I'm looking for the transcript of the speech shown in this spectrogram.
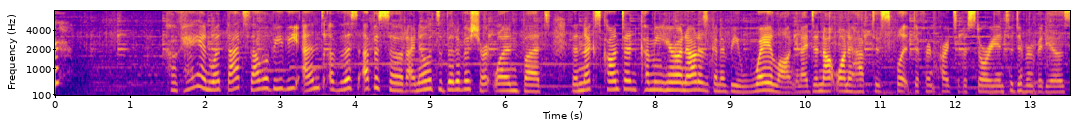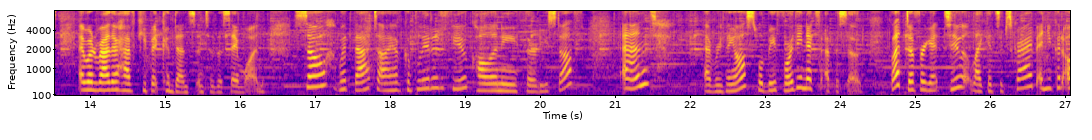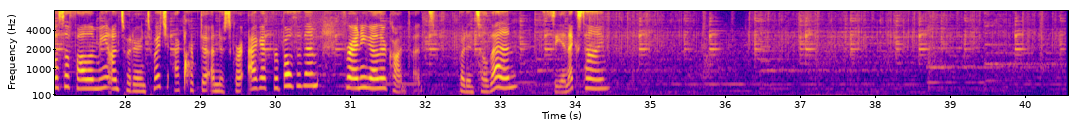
Okay, and with that, that will be the end of this episode. I know it's a bit of a short one, but the next content coming here on out is going to be way long, and I did not want to have to split different parts of a story into different videos. I would rather have keep it condensed into the same one. So, with that, I have completed a few Colony 30 stuff, and Everything else will be for the next episode. But don't forget to like and subscribe, and you could also follow me on Twitter and Twitch at crypta underscore agate for both of them for any other content. But until then, see you next time.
